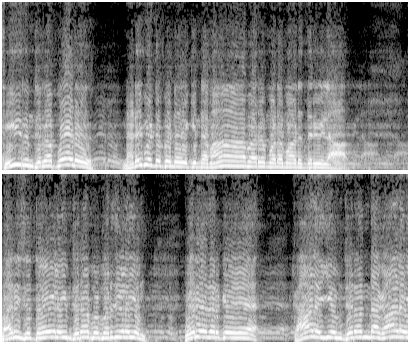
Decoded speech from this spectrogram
சீரும் சிறப்போடு நடைபெற்றுக் கொண்டிருக்கின்ற மாபெரும் மொடமாடு திருவிழா. பரிசு தொகைகளையும் சிறப்பு பரிசுகளையும் பெறுவதற்கு காலையும் சிறந்த காலை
